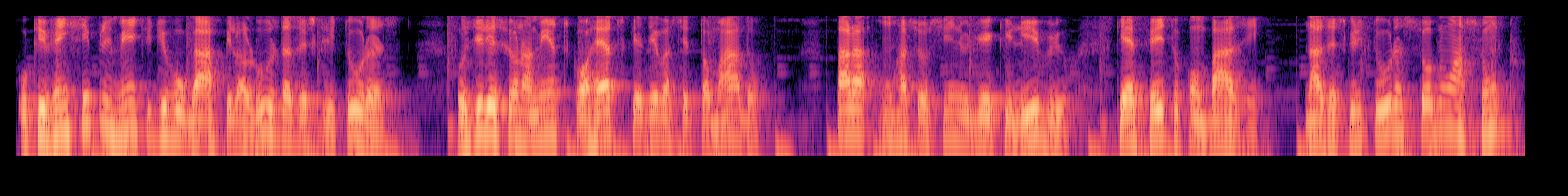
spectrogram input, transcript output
o que vem simplesmente divulgar pela luz das Escrituras os direcionamentos corretos que deva ser tomado para um raciocínio de equilíbrio que é feito com base nas Escrituras sobre um assunto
